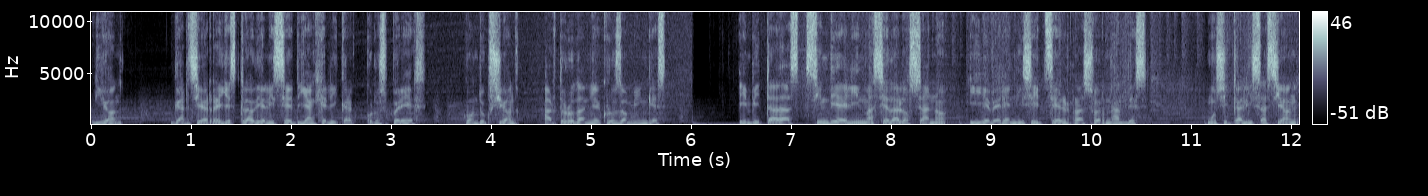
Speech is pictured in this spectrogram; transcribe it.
Guión, García Reyes, Claudia Lisset y Angélica Cruz Pérez. Conducción, Arturo Daniel Cruz Domínguez. Invitadas, Cindy Elín Maceda Lozano y Everenice Itzel Razo Hernández. Musicalización,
